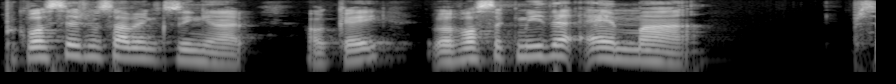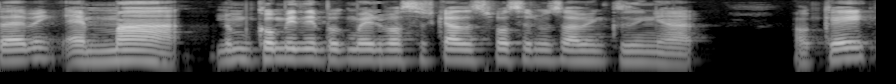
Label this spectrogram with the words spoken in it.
Porque vocês não sabem cozinhar. Ok? A vossa comida é má. Percebem? É má. Não me convidem para comer as vossas casas se vocês não sabem cozinhar. Ok?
